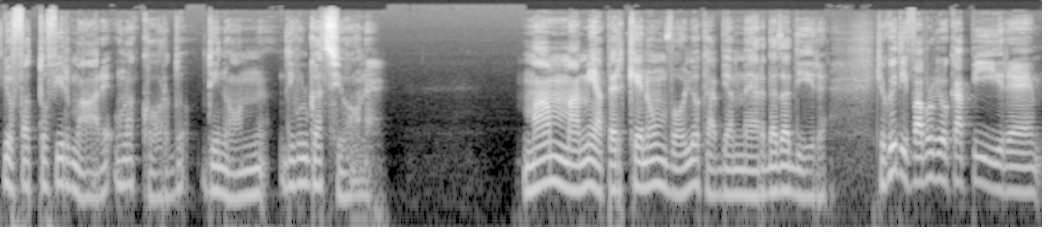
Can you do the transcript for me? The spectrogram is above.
gli ho fatto firmare un accordo di non divulgazione. Mamma mia, perché non voglio che abbia merda da dire. Cioè, qui ti fa proprio capire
